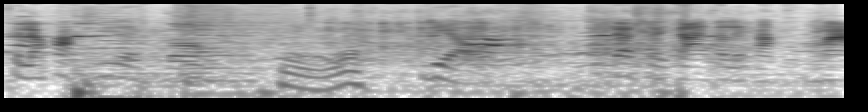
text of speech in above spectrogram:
เสร็จแล้วค่ะนี่เลยก็โหเดี๋ยวจะใส่จานกันเลยค่ะมา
